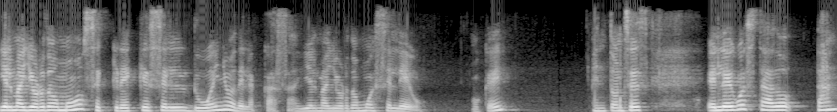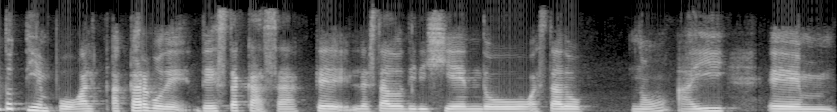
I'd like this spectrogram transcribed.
Y el mayordomo se cree que es el dueño de la casa y el mayordomo es el ego, ¿ok? Entonces, el ego ha estado tanto tiempo a cargo de, esta casa que la ha estado dirigiendo, ha estado, ¿no? Ahí em,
